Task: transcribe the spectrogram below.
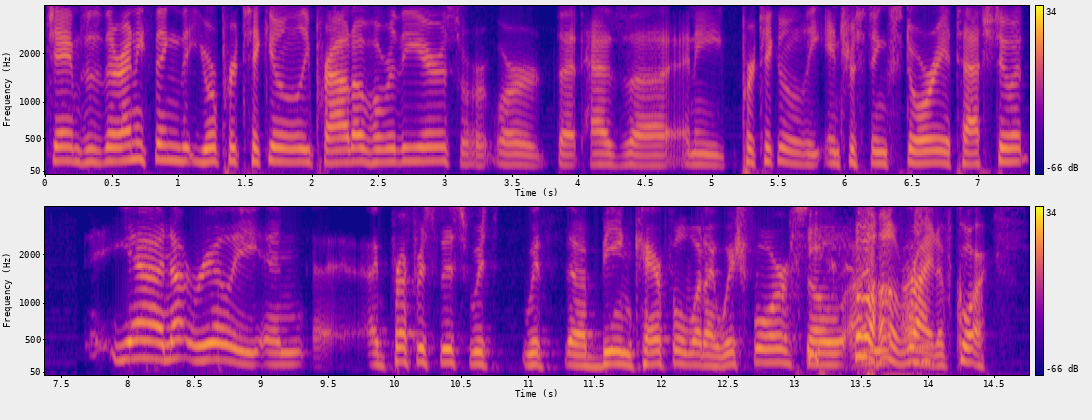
James, is there anything that you're particularly proud of over the years or, or that has uh, any particularly interesting story attached to it? Yeah, not really. And uh, I preface this with with uh, being careful what I wish for. So, I'm, well, right, I'm, of course.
